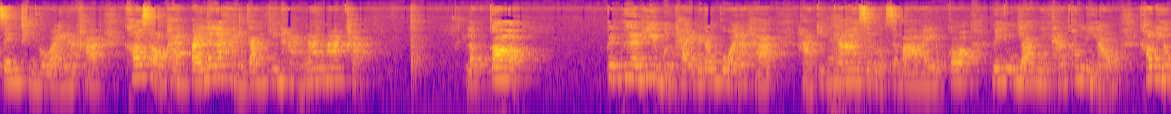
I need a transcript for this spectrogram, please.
เซนทิ้งเอาไว้นะคะ ข้อ 2 ผ่านไปเรื่องอาหารการกินหาง่ายมากค่ะ แล้วก็เพื่อนๆที่อยู่เมืองไทยไม่ต้องกลัวนะคะ หากินง่ายสะดวกสบาย แล้วก็ไม่ยุ่งยากมีทั้งข้าวเหนียวข้าวเหนียว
